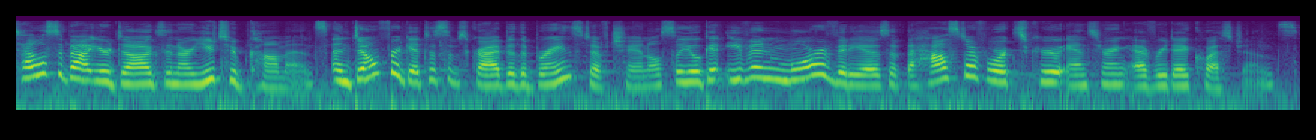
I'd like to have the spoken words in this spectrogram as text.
Tell us about your dogs in our YouTube comments. And don't forget to subscribe to the Brain Stuff channel so you'll get even more videos of the How Stuff Works crew answering everyday questions.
